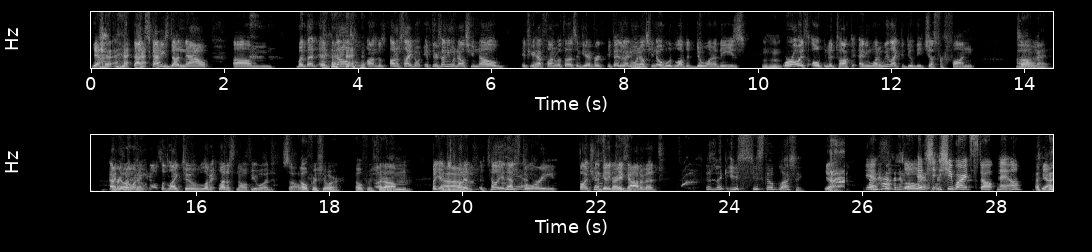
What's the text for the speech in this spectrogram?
yeah. that Scottie's done now. Um, but then, then also on, the, on a side note, if there's anyone else you know, if you have fun with us, if you ever, if there's anyone Mhm. else you know who would love to do one of these, Mhm. we're always open to talk to anyone. We like to do these just for fun. So Oh, man. I ever know know, a couple- anyone else would like to, let me let us know if you would. So Oh, for sure. Oh, for but sure. um, but yeah, just Uh, wanted to tell you that yeah. story. Thought you'd That's get a crazy. kick out of it. Look, you, she's still blushing. Yeah, yeah. I'm having so- moment. And she, she won't stop now. yeah.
